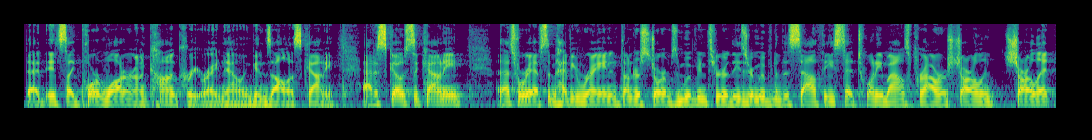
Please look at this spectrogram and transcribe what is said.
that it's like pouring water on concrete right now in Gonzales County. At Atascosa County, that's where we have some heavy rain and thunderstorms moving through. These are moving to the southeast at 20 miles per hour. Charlotte, Charlotte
